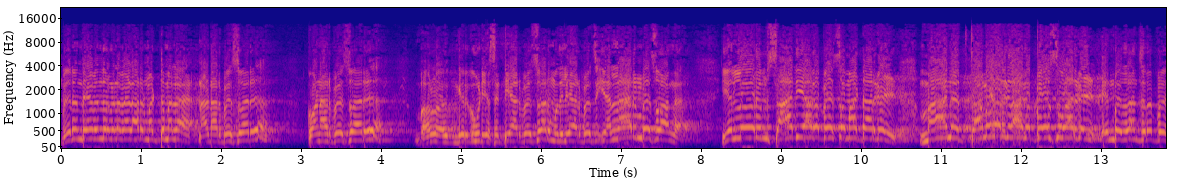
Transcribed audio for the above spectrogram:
வெறும் தேவேந்திர குல வேளாளர் மட்டுமல்ல. நாடார் பேசுவாரு. கோனார் பேசுவாரு இங்க இருக்கக்கூடிய செட்டியார் பேசுவார் முதலியார் பேசு எல்லாரும் பேசுவாங்க. எல்லோரும் சாதியாக பேச மாட்டார்கள் மான தமிழர்களாக பேசுவார்கள் என்பதுதான் சிறப்பு.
